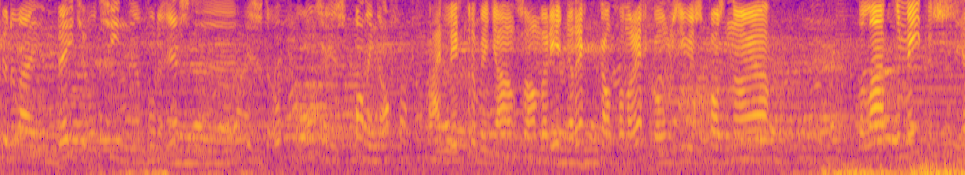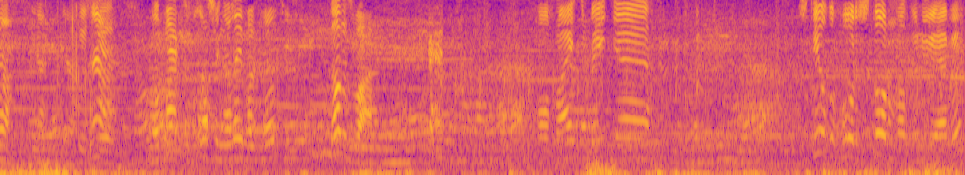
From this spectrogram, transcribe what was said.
kunnen wij een beetje wat zien. En voor de rest is het ook voor ons een spanning afwachten. het ligt er een beetje aan. Als we aan de rechterkant van de weg komen, zien we ze pas nou ja, de laatste meters. Ja, ja, ja. Dus, ja dat maakt de verrassing alleen maar groter. Dat is waar. Volgens mij is het een beetje stilte voor de storm wat we nu hebben.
